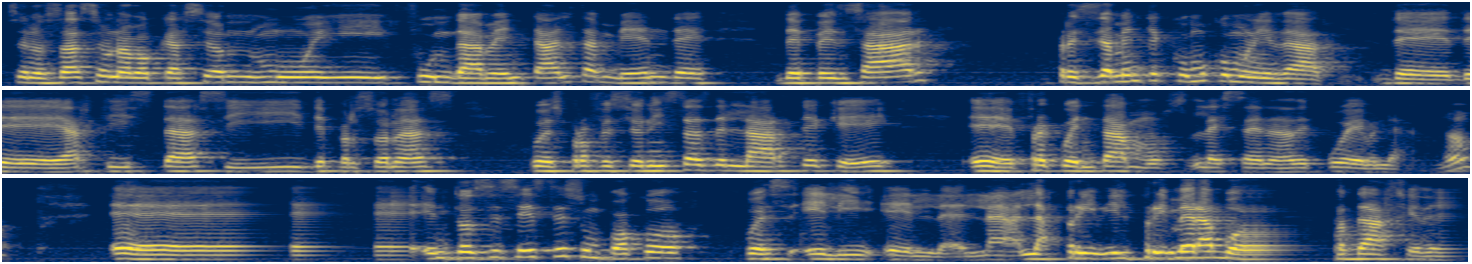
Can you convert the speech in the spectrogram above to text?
se nos hace una vocación muy fundamental también de, pensar precisamente como comunidad de, artistas y de personas pues profesionistas del arte que eh, frecuentamos la escena de Puebla, ¿no? Eh, entonces este es un poco pues el, el primer abordaje de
